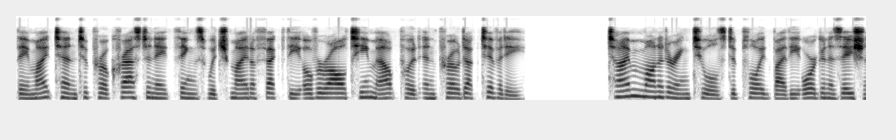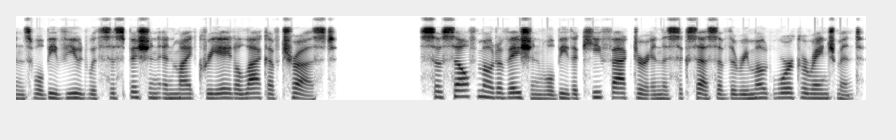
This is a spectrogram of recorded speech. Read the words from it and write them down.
they might tend to procrastinate things which might affect the overall team output and productivity. Time monitoring tools deployed by the organizations will be viewed with suspicion and might create a lack of trust so self-motivation will be the key factor in the success of the remote work arrangement.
